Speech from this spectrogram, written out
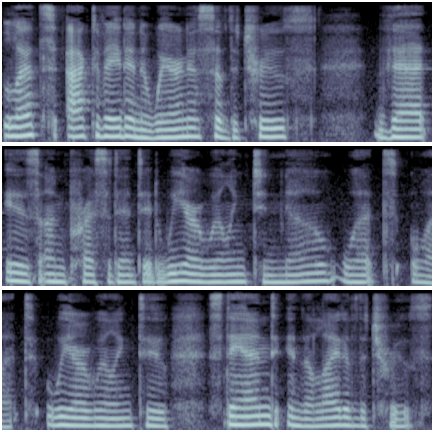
Let's activate an awareness of the truth that is unprecedented. We are willing to know what's what. We are willing to stand in the light of the truth.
